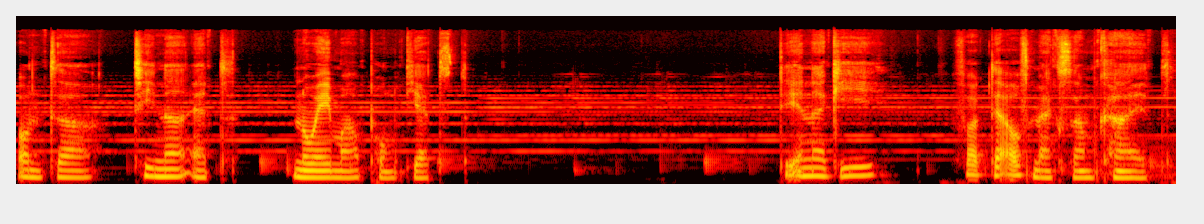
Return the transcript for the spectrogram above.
unter tina.noema.jetzt. Die Energie folgt der Aufmerksamkeit.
